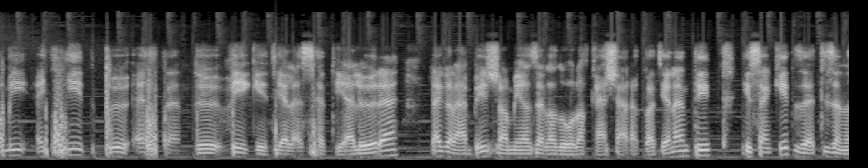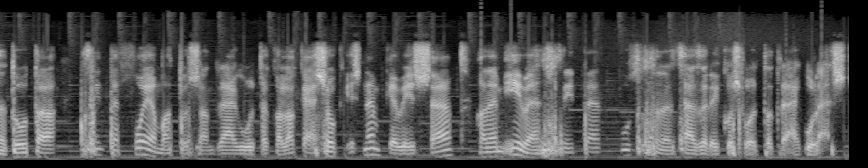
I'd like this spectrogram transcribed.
ami egy hétbő esztendő végét jelezheti előre, legalábbis ami az eladó lakásárakat jelenti, hiszen 2015 óta szinte folyamatosan drágultak a lakások, és nem kevéssel, hanem éves szinten 20-25%-os volt a drágulás.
